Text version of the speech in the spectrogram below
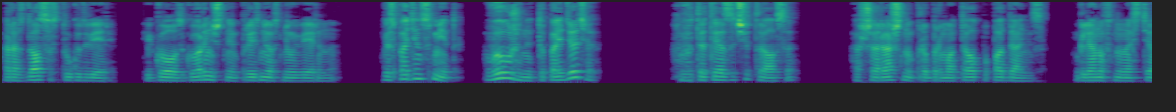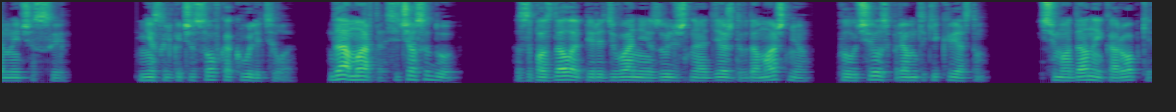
Раздался стук в дверь, и голос горничной произнес неуверенно. «Господин Смит, вы ужинать-то пойдете?» Вот это я зачитался. Ошарашенно пробормотал попаданец, глянув на настенные часы. Несколько часов как вылетело. «Да, Марта, сейчас иду». Запоздалое переодевание из уличной одежды в домашнюю получилось прямо-таки квестом. Чемоданы и коробки,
